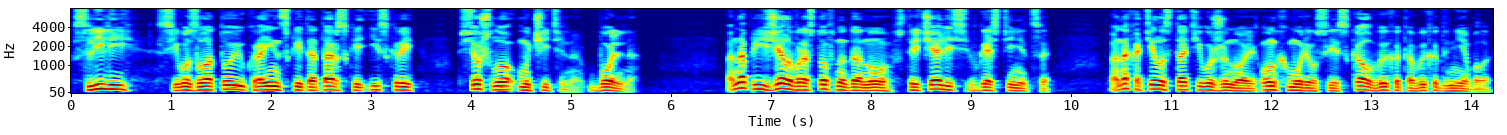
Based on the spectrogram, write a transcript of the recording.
С Лилией с его золотой украинской татарской искрой все шло мучительно, больно. Она приезжала в Ростов-на-Дону, встречались в гостинице. Она хотела стать его женой, он хмурился, искал выход, а выхода не было.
